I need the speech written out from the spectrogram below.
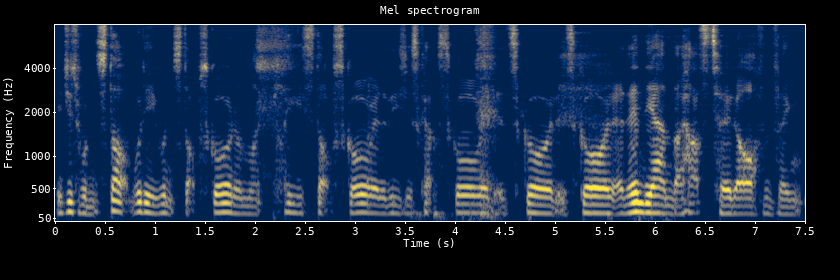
he just wouldn't stop, would he? He wouldn't stop scoring. I'm like, please stop scoring. And he just kept scoring and scoring and scoring. And in the end, I had to turn it off and think,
